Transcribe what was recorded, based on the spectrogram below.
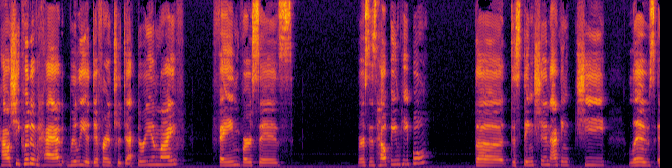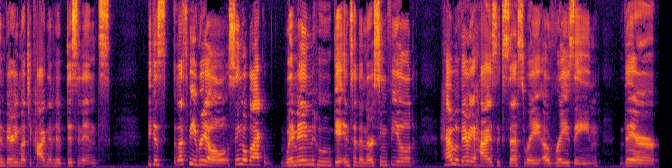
how she could have had really a different trajectory in life, fame versus versus helping people. The distinction, I think she lives in very much a cognitive dissonance because let's be real, single black women who get into the nursing field have a very high success rate of raising their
